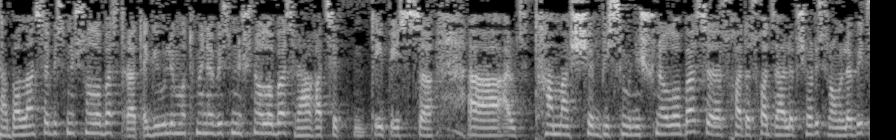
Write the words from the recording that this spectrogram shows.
დაბალანსების მნიშვნელობას, სტრატეგიული მოთმინების მნიშვნელობას, რაღაც ტიპის არ ვიცი, თამაშების მნიშვნელობას სხვადასხვა ძალებს შორის, რომლებიც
